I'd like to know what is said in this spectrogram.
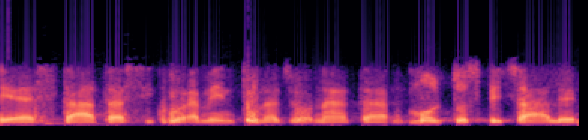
È stata sicuramente una giornata molto speciale,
